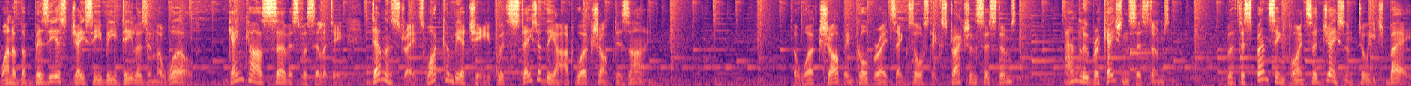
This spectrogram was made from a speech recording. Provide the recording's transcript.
One of the busiest JCB dealers in the world, Genkar's service facility demonstrates what can be achieved with state-of-the-art workshop design. The workshop incorporates exhaust extraction systems and lubrication systems with dispensing points adjacent to each bay.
